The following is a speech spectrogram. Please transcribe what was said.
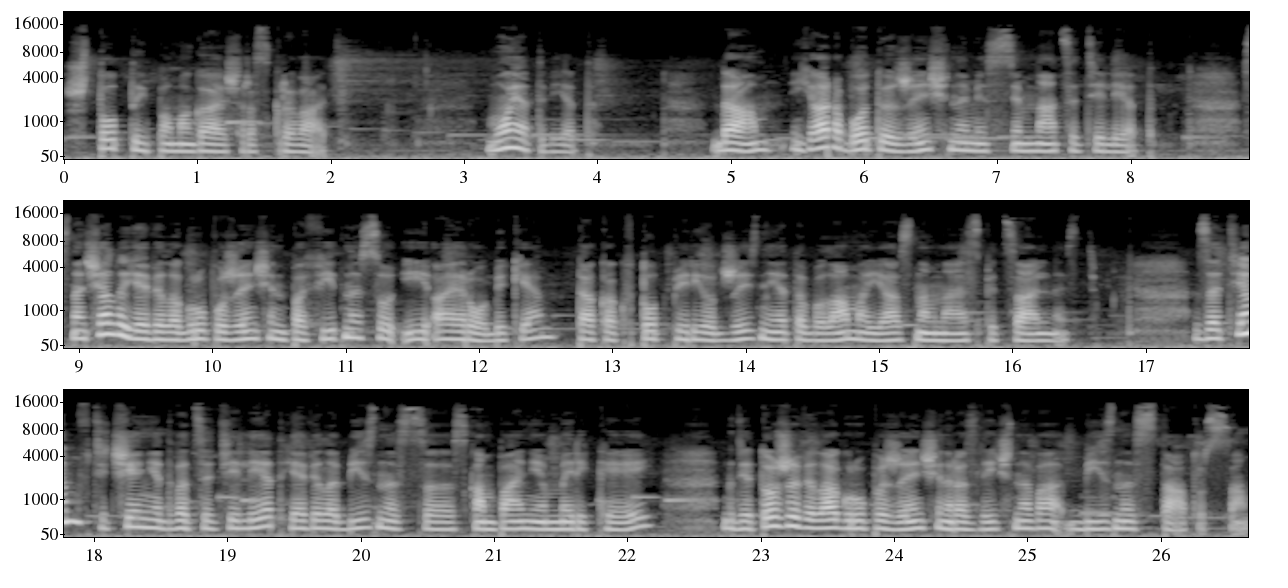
Что ты помогаешь раскрывать? Мой ответ. Да, я работаю с женщинами с 17 лет. Сначала я вела группу женщин по фитнесу и аэробике, так как в тот период жизни это была моя основная специальность. Затем в течение 20 лет я вела бизнес э, с компанией Mary Kay, где тоже вела группы женщин различного бизнес-статуса.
